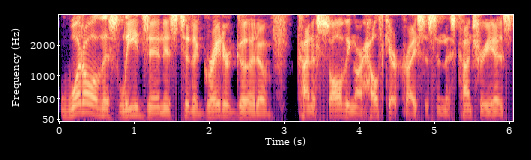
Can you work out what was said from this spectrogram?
what all this leads in is to the greater good of kind of solving our healthcare crisis in this country is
